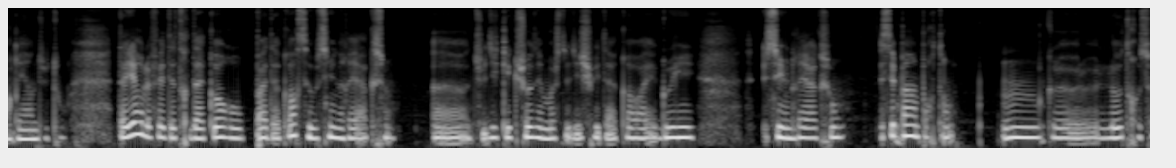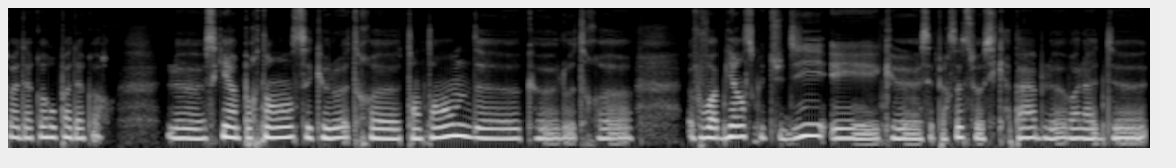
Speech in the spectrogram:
en rien du tout. D'ailleurs, le fait d'être d'accord ou pas d'accord, c'est aussi une réaction. Euh, tu dis quelque chose et moi je te dis je suis d'accord, I agree, c'est une réaction. C'est pas important hum, que l'autre soit d'accord ou pas d'accord. Le, ce qui est important, c'est que l'autre euh, t'entende, que l'autre euh, voit bien ce que tu dis et que cette personne soit aussi capable voilà, de,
